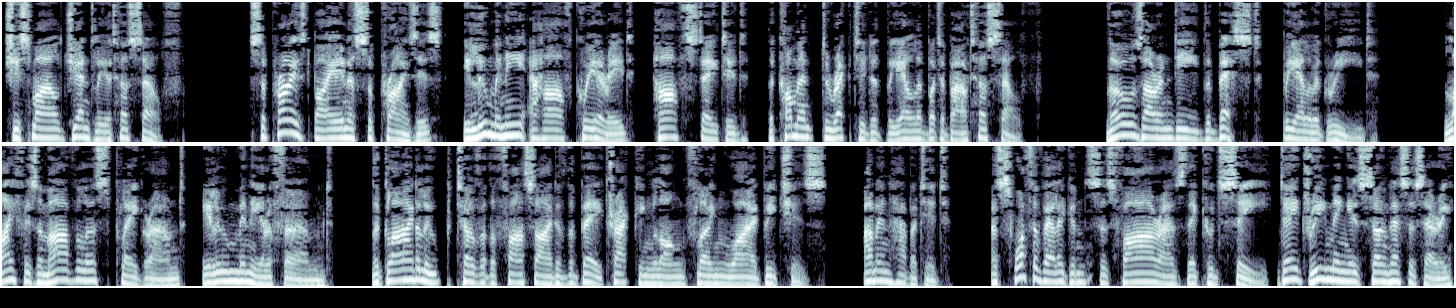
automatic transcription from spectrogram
She smiled gently at herself. Surprised by inner surprises, Eluminia half queried, half stated, the comment directed at Biella but about herself. Those are indeed the best, Biella agreed. Life is a marvelous playground, Eluminia affirmed. The glider looped over the far side of the bay tracking long flowing wide beaches. Uninhabited. A swath of elegance as far as they could see. Daydreaming is so necessary,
